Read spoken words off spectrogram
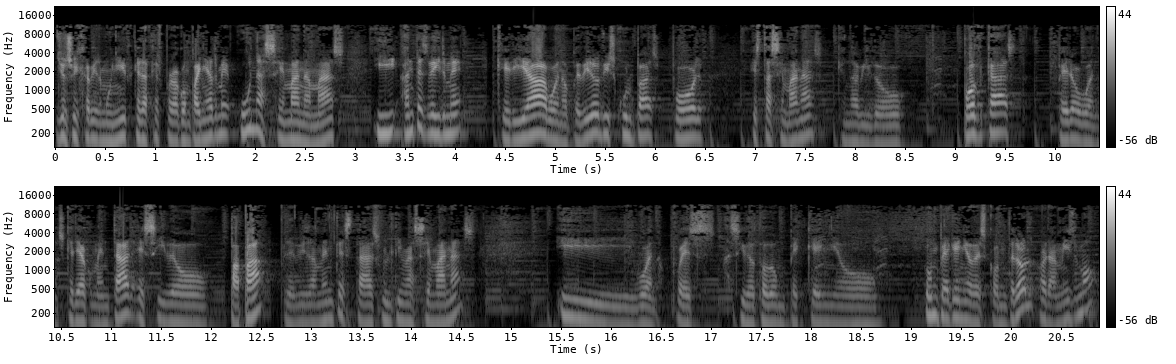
Yo soy Javier Muñiz, gracias por acompañarme una semana más y antes de irme quería, bueno, pediros disculpas por estas semanas que no ha habido podcast, pero bueno, os quería comentar, he sido papá precisamente estas últimas semanas. Y bueno, pues ha sido todo un pequeño un pequeño descontrol ahora mismo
